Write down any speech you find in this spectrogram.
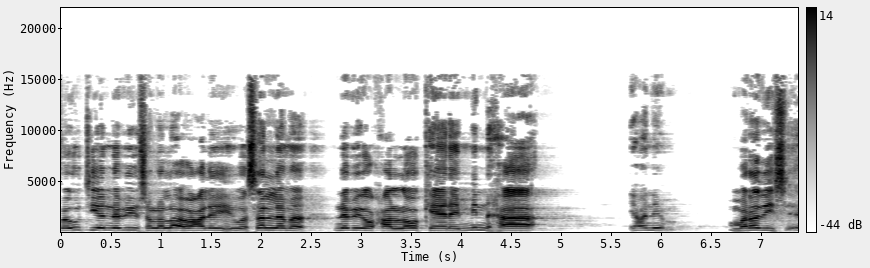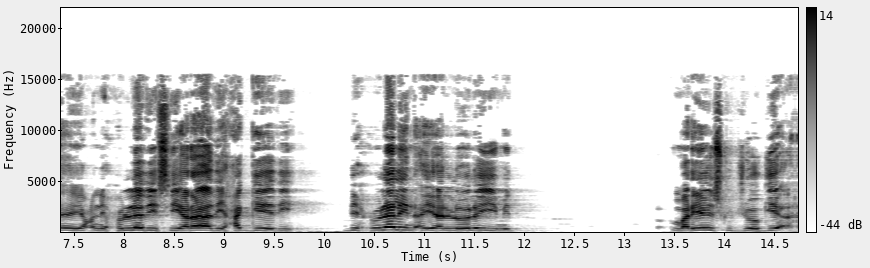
fa utiya nabiyu sala allahu calayhi wasalama nebiga waxaa loo keenay minhaa yacnii maradiis yacni xulladiisi yaraadii xaggeedii bixulalin ayaa loola yimid. Maryo isku joogye ah.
